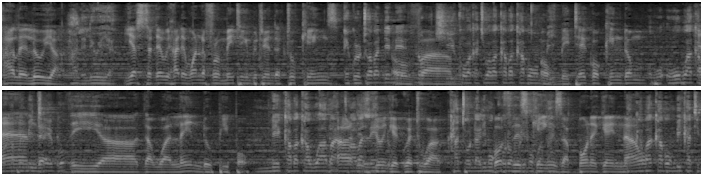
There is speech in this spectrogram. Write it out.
Hallelujah. Hallelujah. Yesterday we had a wonderful meeting between the two kings eggulo twabadde ne- Of, um, n'olukiiko wakati w'abakabaka bombi of Mitego Kingdom and the uh, the Walendo people. God is doing a great work. Both these kings are born again now kabaka bombi kati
